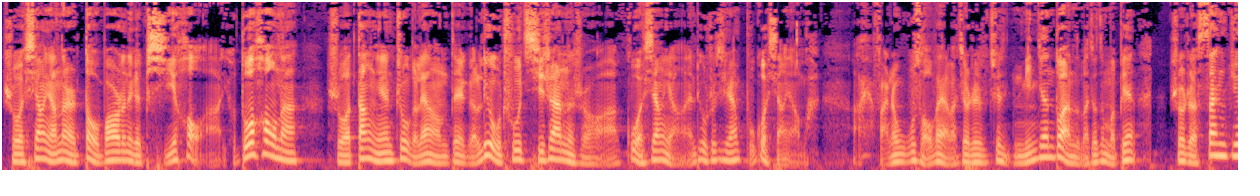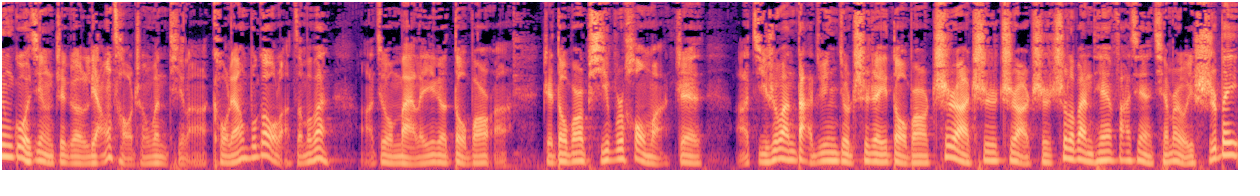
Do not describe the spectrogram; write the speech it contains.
说襄阳那儿豆包的那个皮厚啊，有多厚呢？说当年诸葛亮这个六出祁山的时候啊，过襄阳，六出祁山不过襄阳吧？哎呀，反正无所谓了，就是这民间段子吧，就这么编。说这三军过境，这个粮草成问题了啊，口粮不够了，怎么办啊？就买了一个豆包啊，这豆包皮不是厚吗？这啊几十万大军就吃这一豆包，吃啊吃，吃啊吃，吃了半天，发现前面有一石碑，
